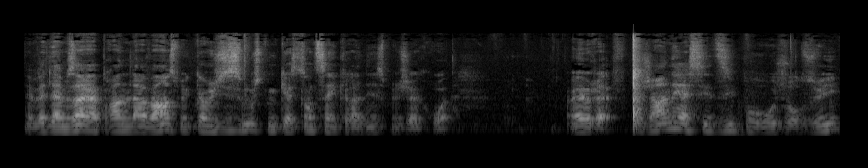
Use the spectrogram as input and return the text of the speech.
On avait de la misère à prendre l'avance, mais comme je dis, c'est une question de synchronisme, je crois. bref, j'en ai assez dit pour aujourd'hui.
